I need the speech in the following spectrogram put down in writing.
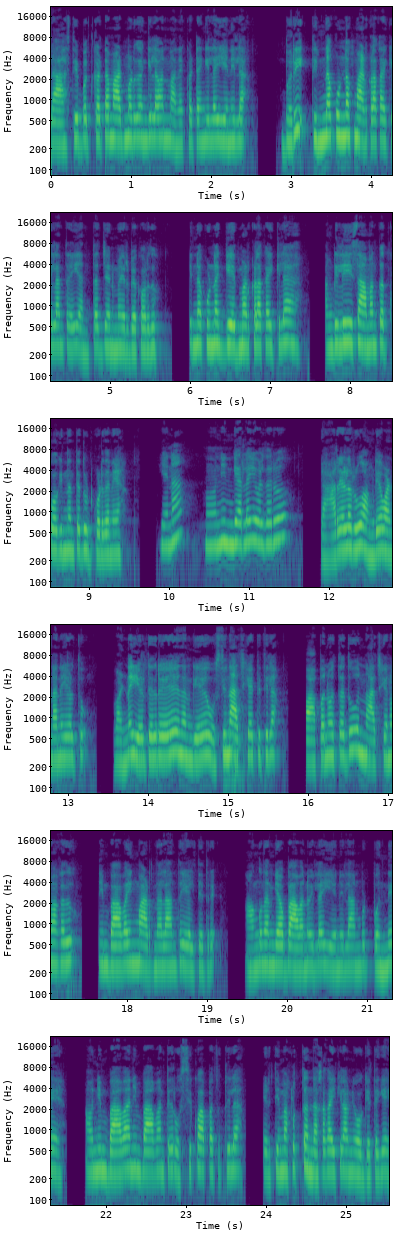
ಲಾಸ್ತಿ ಬದ್ ಕಟ್ಟ ಮಾಡಿ ಮಡ್ಗಂಗಿಲ್ಲ ಅವ್ನ ಮನೆ ಕಟ್ಟಂಗಿಲ್ಲ ಏನಿಲ್ಲ. ಬರೀ ತಿನ್ನ ಕುಣ್ಣಕ್ ಮಾಡ್ಕೊಳಕಾಕಿಲ್ಲ ಅಂತ ಎಂತ ಜನ್ಮ ಇರ್ಬೇಕು ಅವ್ರದ್ದು ತಿನ್ನ ಕುಣ್ಣಕ್ ಗೇದ್ ಮಾಡ್ಕೊಳಕಾಕಿಲ್ಲ ಅಂಗಡಿಲಿ ಸಾಮಾನು ಕತ್ಕೋಗಿದ್ದಂತೆ ದುಡ್ಡು ಕೊಡ್ದಾನೆ. ಏನ? ಹ್ಞೂ ನಿನ್ಗೆಲ್ಲ ಹೇಳ್ದರು? ಯಾರು ಹೇಳರು? ಅಂಗಡಿ ಅಣ್ಣನೇ ಹೇಳ್ತು. ಅಣ್ಣ ಹೇಳ್ತಿದ್ರೆ ನನಗೆ ಉಸಿ ನಾಚಿಕೆ ಆಗ್ತಿತ್ತಿಲ್ಲ. ಪಾಪನೂ ಹೊತ್ತದು ನಾಚಿಕೆನೂ ಆಗೋದು. ನಿಮ್ಮ ಬಾವ ಹಿಂಗೆ ಮಾಡ್ದನಲ್ಲ ಅಂತ ಹೇಳ್ತಿದ್ರೆ. ಹಂಗು ನನಗೆ ಯಾವ ಭಾವನೂ ಇಲ್ಲ, ಏನಿಲ್ಲ ಅಂದ್ಬಿಟ್ಟು ಬಂದೆ. ಅವ್ನು ನಿಮ್ಮ ಬಾವ ನಿಮ್ಮ ಬಾವ ಅಂತ ಉಸಿಕ್ಕೂ ಆಪತ್ತಿಲ್ಲ ಹೆಡ್ತಿ ಮಕ್ಳಿಗೆ ತಂದಾಕಾಯ್ಕಿಲ್ಲ ಅವ್ನ ಯೋಗ್ಯತೆಗೆ.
